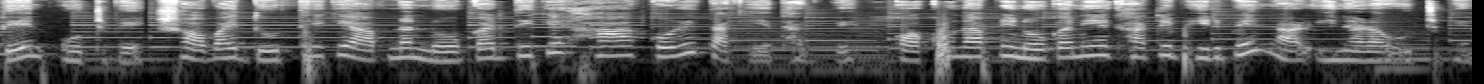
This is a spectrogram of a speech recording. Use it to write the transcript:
দেন উঠবে। সবাই দূর থেকে আপনার নৌকার দিকে হা করে তাকিয়ে থাকবে। কখন আপনি নৌকা নিয়ে ঘাটে ভিড়বেন আর ইনারা উঠবেন।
